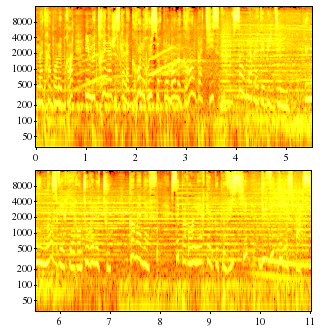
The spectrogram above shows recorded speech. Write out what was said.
M'attrapant le bras, il me traîna jusqu'à la grande rue surplombant de grandes bâtisses semblables à des buildings. Une immense verrière entourait le tout, comme un œuf, séparant l'air quelque peu vicié du vide de l'espace.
